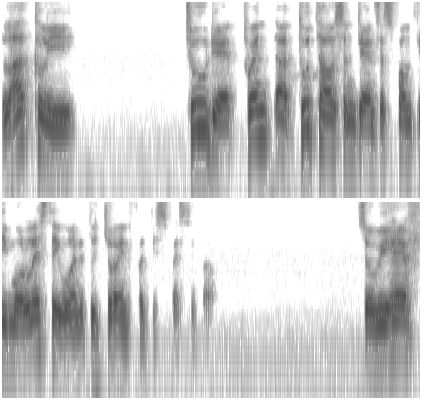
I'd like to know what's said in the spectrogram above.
Luckily, two da- 20, uh, 2,000 dancers from Timor Leste wanted to join for this festival. So we have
